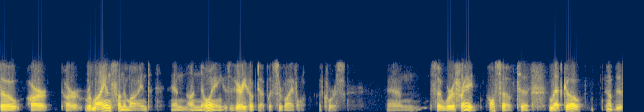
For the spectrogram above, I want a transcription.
So our our reliance on the mind and on knowing is very hooked up with survival, of course. And so we're afraid also to let go of this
